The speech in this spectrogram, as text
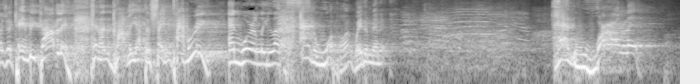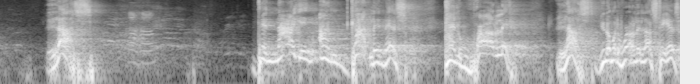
Because you can't be godly and ungodly at the same time. Read. and worldly lust. And wo- wait a minute. And worldly lust. Denying ungodliness and worldly lust. You know what worldly lust is?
